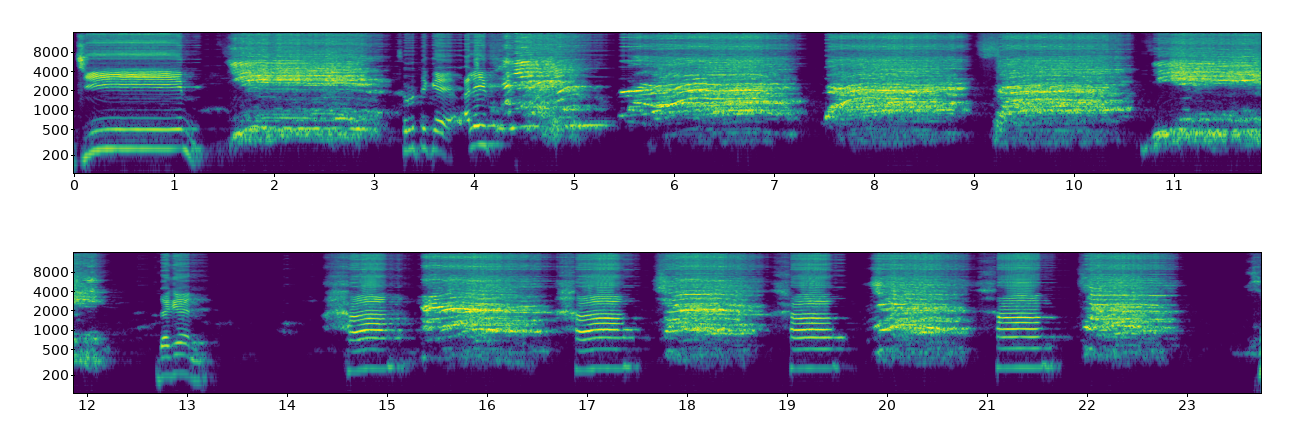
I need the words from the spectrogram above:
জিম। শুরু থেকে আলিফ। দেখেন। হা। হা। হা। হা। খ।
